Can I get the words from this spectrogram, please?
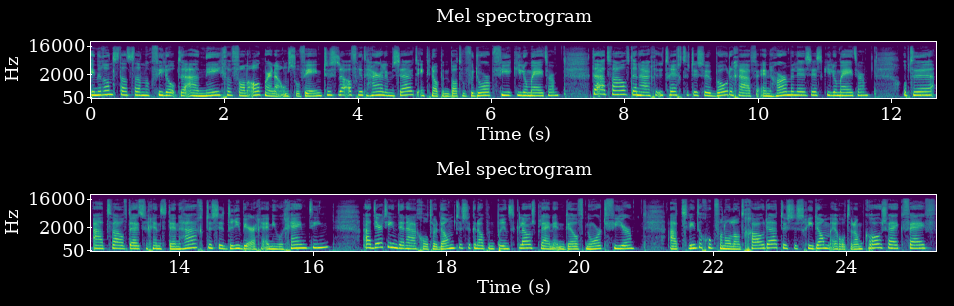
In de Randstad staat nog file op de A9 van Alkmaar naar Amstelveen... tussen de afrit Haarlem-Zuid en knooppunt Badhoevedorp 4 kilometer. De A12 Den Haag-Utrecht tussen Bodegraven en Harmelen 6 kilometer. Op de A12 Duitse grens Den Haag tussen Driebergen en Nieuwegein 10. A13 Den Haag-Rotterdam tussen knooppunt Prins Klausplein en Delft-Noord 4. A20 Hoek van Holland-Gouda tussen Schiedam en Rotterdam-Krooswijk 5...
